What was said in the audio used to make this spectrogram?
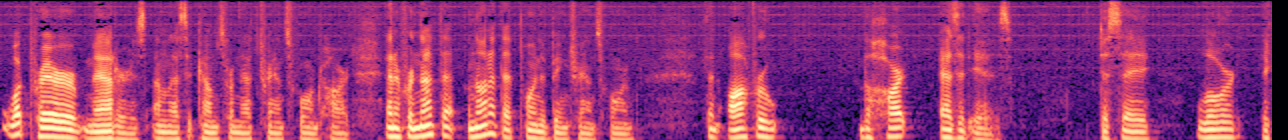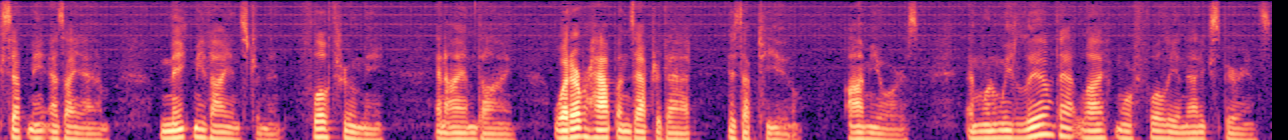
What prayer matters unless it comes from that transformed heart? And if we're not, that, not at that point of being transformed, then offer the heart as it is to say, Lord, accept me as I am. Make me thy instrument. Flow through me, and I am thine. Whatever happens after that is up to you. I'm yours. And when we live that life more fully in that experience,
